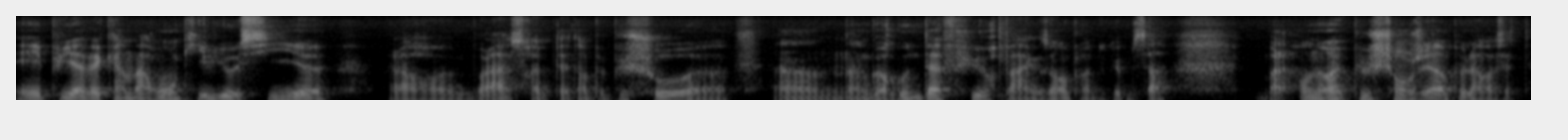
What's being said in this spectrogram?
et puis avec un marron qui lui aussi, alors voilà, serait peut-être un peu plus chaud, un, un Gorgonda Fur par exemple, un truc comme ça. Voilà, on aurait pu changer un peu la recette.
